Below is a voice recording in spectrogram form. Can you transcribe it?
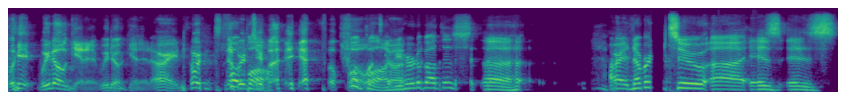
we we don't get it. We don't get it. All right, number, number two. Football. yeah, football. Football. Have you heard about this? Uh, all right, number two uh, is is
